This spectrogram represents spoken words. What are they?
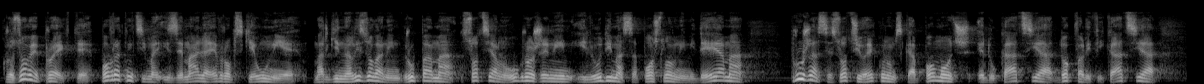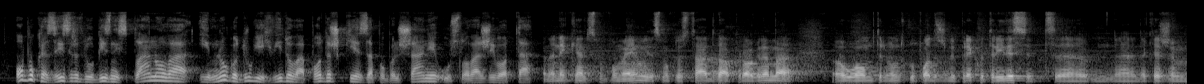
Kroz ove projekte, povratnicima iz zemalja Evropske unije, marginalizovanim grupama, socijalno ugroženim i ljudima sa poslovnim idejama, pruža se socioekonomska pomoć, edukacija, dokvalifikacija, obuka za izradu biznis planova i mnogo drugih vidova podrške za poboljšanje uslova života. Na neki način smo pomenuli da smo kroz ta dva programa e, u ovom trenutku podržali preko 30, e, e, da kažem,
